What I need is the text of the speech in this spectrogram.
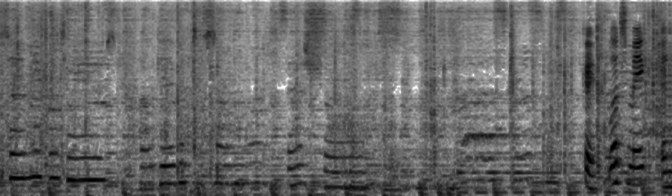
save me from tears. I'll give it to someone special. Okay, let's make an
